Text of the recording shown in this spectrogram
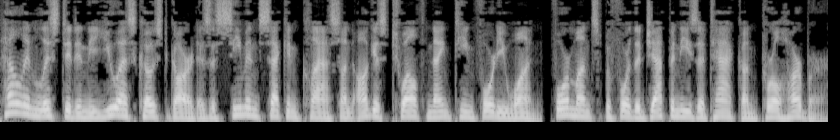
Pell enlisted in the U.S. Coast Guard as a seaman second class on August 12, 1941, four months before the Japanese attack on Pearl Harbor.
